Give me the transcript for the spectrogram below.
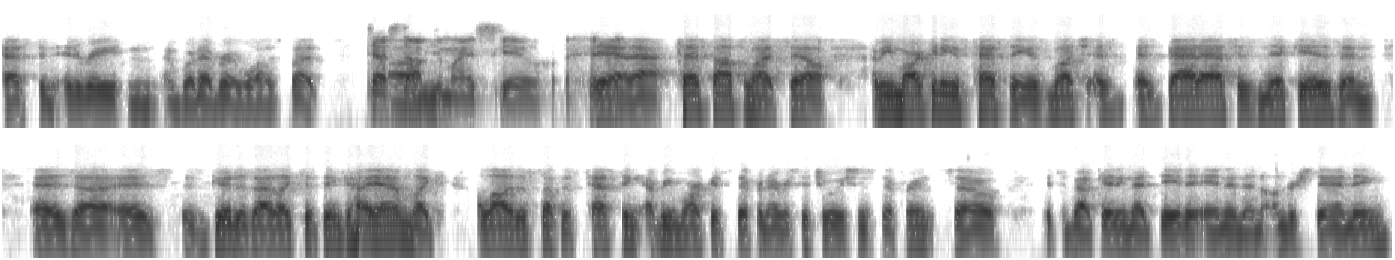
test and iterate and, and whatever it was. But test um, optimize scale. yeah, that test optimize sale. I mean, marketing is testing as much as as badass as Nick is, and as uh, as as good as I like to think I am. Like a lot of this stuff is testing. Every market's different. Every situation is different. So it's about getting that data in and then understanding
